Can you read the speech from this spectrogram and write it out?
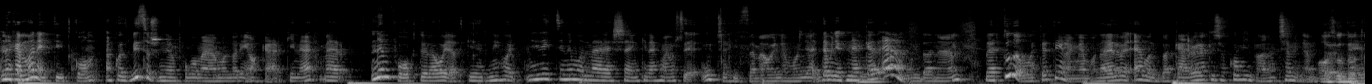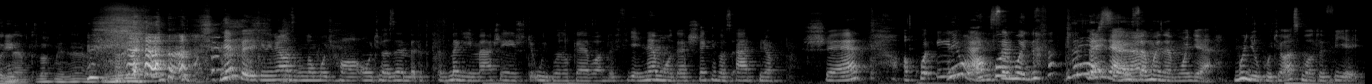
nekem van egy titkom, akkor az biztos, hogy nem fogom elmondani akárkinek, mert nem fogok tőle olyat kérni, hogy Léci, nem mondd már ezt senkinek, mert most úgyse hiszem el, hogy nem mondja. De mondjuk neked elmondanám, mert tudom, hogy te tényleg nem mondanád, vagy elmondod a Károlynak, és akkor mi van, hát semmi nem Azt gondolod, hogy történik. nem tudok mindenre? Nem pedig én azt gondolom, hogy ha, hogyha az ember, tehát ez megint más, én is, hogyha úgy mondok el valamit, hogy figyelj, nem mondd el senkinek az árpinak se, akkor én Jó, elhiszem, akkor hogy, de én persze. elhiszem, hogy nem mondja el. Mondjuk, hogyha azt mondod, hogy figyelj,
